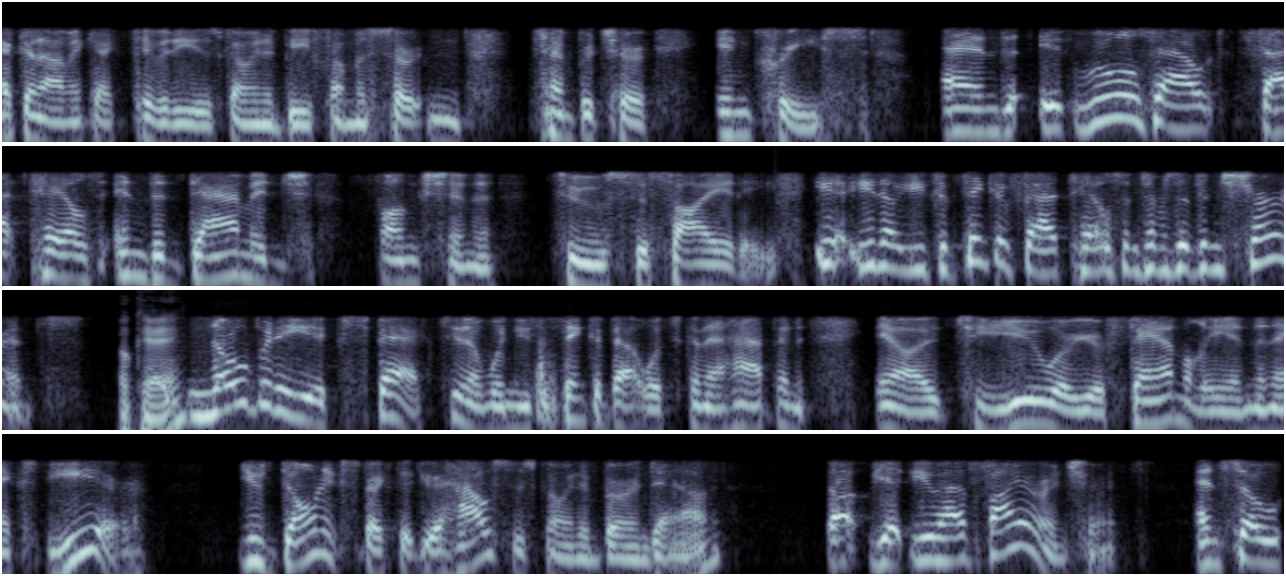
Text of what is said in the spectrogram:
economic activity is going to be from a certain temperature increase and it rules out fat tails in the damage function to society. You, know, you could think of fat tails in terms of insurance. Okay. Nobody expects, you know, when you think about what's going to happen, you know, to you or your family in the next year, you don't expect that your house is going to burn down, but yet you have fire insurance. And so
